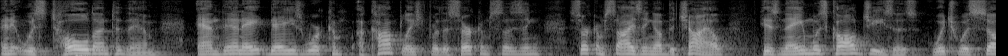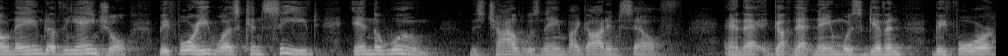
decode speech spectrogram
And it was told unto them, and then eight days were com- accomplished for the circumcising, circumcising of the child. His name was called Jesus, which was so named of the angel before he was conceived in the womb. This child was named by God Himself, and that, God, that name was given before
